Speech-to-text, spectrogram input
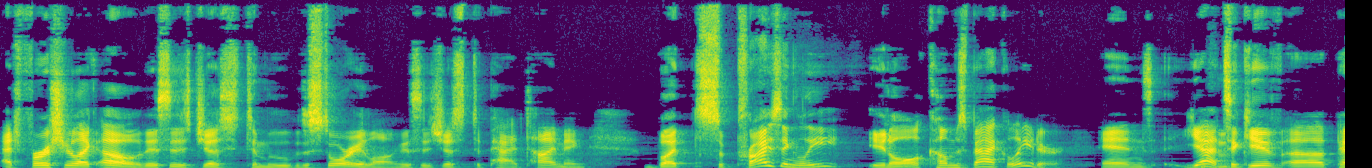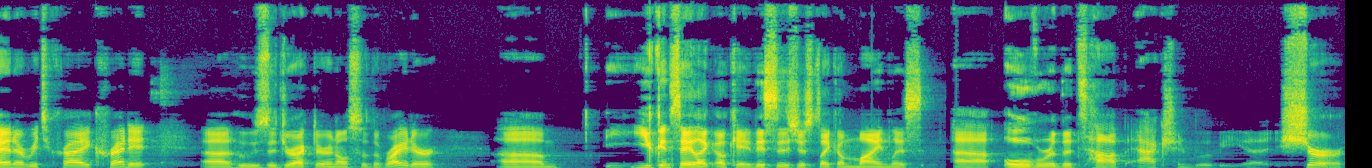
at first you're like, oh, this is just to move the story along, this is just to pad timing. But surprisingly, it all comes back later. And yeah, to give uh, Panna Rittikrai credit, uh, who's the director and also the writer, um, you can say like, okay, this is just like a mindless, uh, over the top action movie. Uh, sure,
